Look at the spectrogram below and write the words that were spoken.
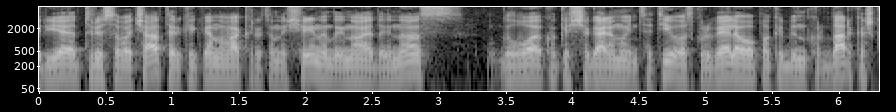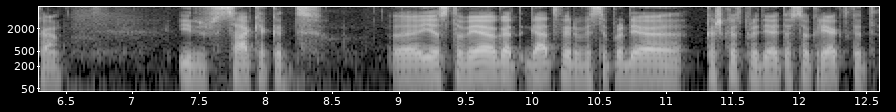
ir jie turi savo čatą ir kiekvieną vakarą ten išeina, dainuoja dainas, galvoja, kokias čia galima iniciatyvas, kur vėliavo pakabinti, kur dar kažką. Ir sakė, kad uh, jie stovėjo gatvė ir visi pradėjo, kažkas pradėjo tiesiog rėkti, kad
